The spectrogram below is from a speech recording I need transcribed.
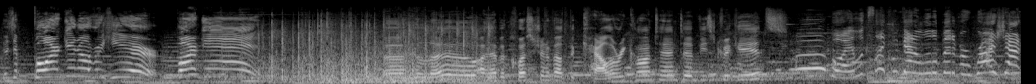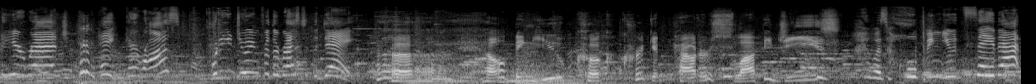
there's a bargain over here! Bargain! Uh, hello. I have a question about the calorie content of these crickets. Boy, looks like we got a little bit of a rush out here, Reg. Hey, Guy Raz, what are you doing for the rest of the day? Uh, Helping you cook cricket powder sloppy G's? I was hoping you'd say that.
